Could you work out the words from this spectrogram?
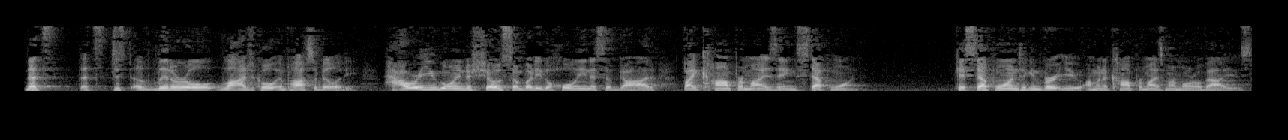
That's, that's just a literal, logical impossibility. How are you going to show somebody the holiness of God by compromising step one? Okay, step one to convert you, I'm going to compromise my moral values.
